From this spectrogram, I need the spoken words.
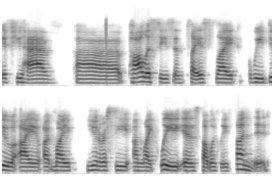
if you have uh, policies in place like we do. I, I, my university, unlike Lee, is publicly funded.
